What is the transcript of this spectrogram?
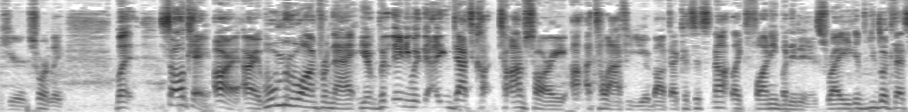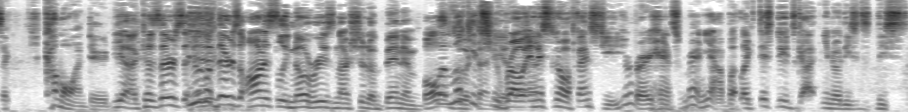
here shortly. But so okay, all right, all right, we'll move on from that. But anyway, that's I'm sorry uh, to laugh at you about that because it's not like funny, but it is, right? If you look, that's like, come on, dude. Yeah, because there's look- there's honestly no reason I should have been involved. But look at you, bro. And it's no offense to you. You're a very handsome man, yeah. But like this dude's got, you know, these these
